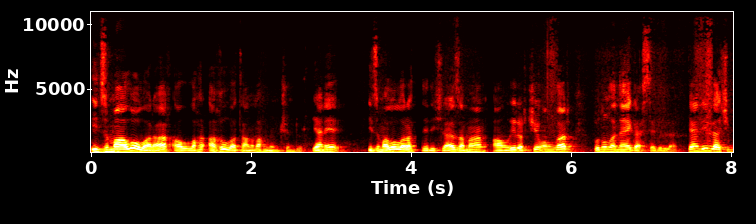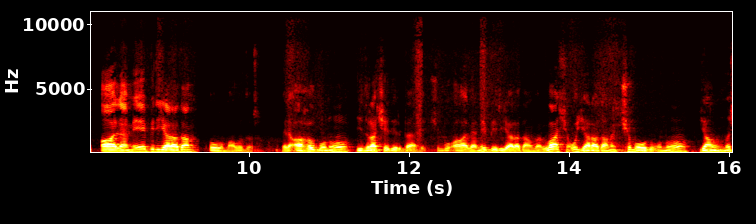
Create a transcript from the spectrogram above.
icmalı olaraq Allahı ağılla tanımaq mümkündür. Yəni icmalı olaraq dedikləri zaman anlayırıq ki, onlar bununla nəyə qəsd edirlər? Yəni deyirlər ki, aləmi bir yaradan olmalıdır. Yəni ağıl bunu idrak edir bəli ki, bu aləmi bir yaradan var. Lakin o yaradanın kim olduğunu yalnız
